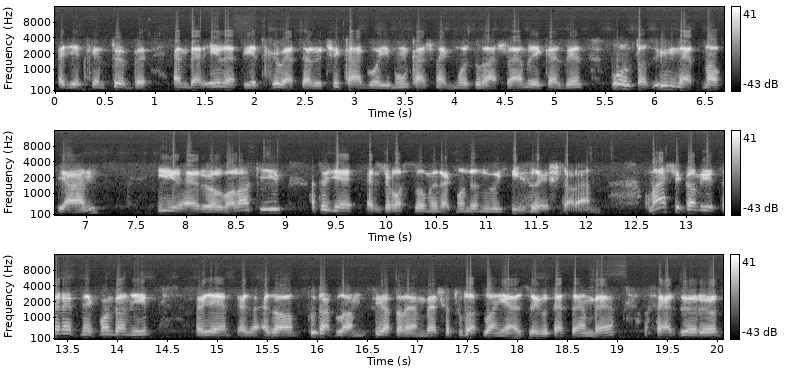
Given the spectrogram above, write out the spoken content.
egyébként több ember életét követelő csikágói munkás megmozdulásra emlékezvén, pont az ünnep napján ír erről valaki, hát ugye ez csak azt tudom önnek mondani, hogy ízléstelen. A másik, amit szeretnék mondani, ugye ez, ez a tudatlan fiatalember, és a tudatlan jelző jut eszembe a szerzőről,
